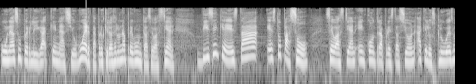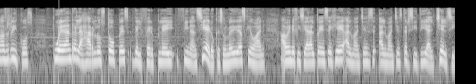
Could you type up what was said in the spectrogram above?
una Superliga que nació muerta. Pero quiero hacerle una pregunta, Sebastián. Dicen que esta, esto pasó, Sebastián, en contraprestación a que los clubes más ricos puedan relajar los topes del fair play financiero, que son medidas que van a beneficiar al PSG, al Manchester, al Manchester City y al Chelsea.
